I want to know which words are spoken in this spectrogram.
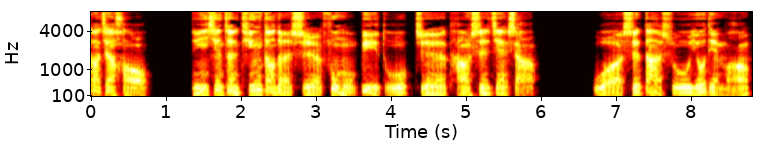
大家好，您现在听到的是《父母必读之唐诗鉴赏》，我是大叔，有点忙。《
